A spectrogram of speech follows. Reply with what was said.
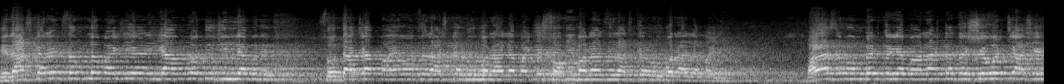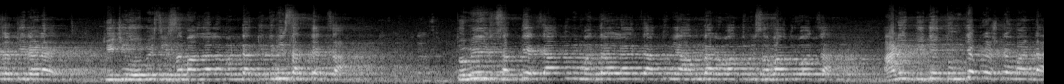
हे राजकारण संपलं पाहिजे आणि या अमरावती जिल्ह्यामध्ये स्वतःच्या पायावरचं राजकारण उभं राहायला पाहिजे स्वाभिमानाचं राजकारण उभं राहायला पाहिजे. बाळासाहेब आंबेडकर या महाराष्ट्राचं शेवटच्या आशेचं किरण आहे की जी ओबीसी समाजाला म्हणतात की तुम्ही सत्तेत जा. तुम्ही सत्तेत जा तुम्ही मंत्रालयात जा तुम्ही आमदार व्हा तुम्ही सभागृहात जा. आणि तिथे तुमचे प्रश्न मांडा.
